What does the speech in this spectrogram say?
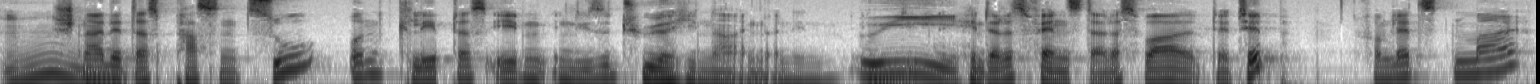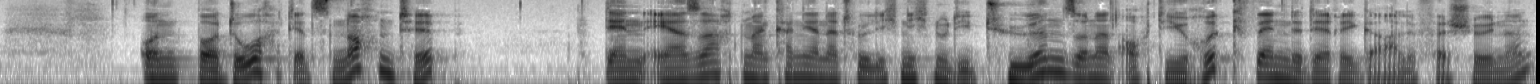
Mhm. schneidet das passend zu und klebt das eben in diese Tür hinein, in den, in die, hinter das Fenster. Das war der Tipp vom letzten Mal. Und Bordeaux hat jetzt noch einen Tipp, denn er sagt, man kann ja natürlich nicht nur die Türen, sondern auch die Rückwände der Regale verschönern.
